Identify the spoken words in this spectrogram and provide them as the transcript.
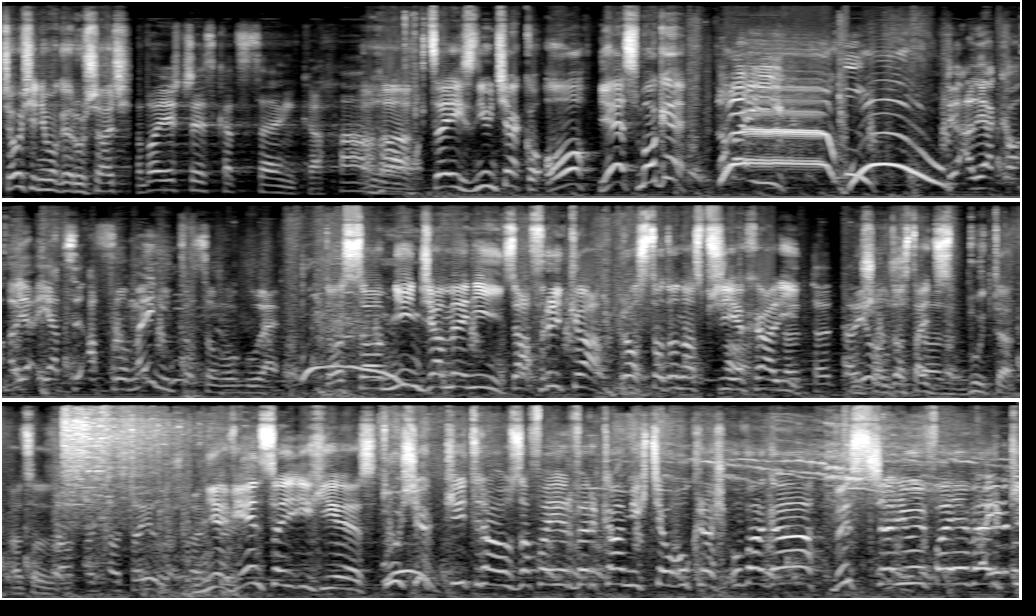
Czemu się nie mogę ruszać? No bo jeszcze jest kaccenka. Aha, chcę ich z niunciako. O! Jest, mogę! Dawaj ich! Woo! Ty, ale jaka, a ja- jacy afromeni to są w ogóle? To są ninja meni z Afryka! Prosto do nas przyjechali. O, to- to- to Muszą już, dostać to- z buta. A co? To, to, to, już, to Nie, więcej ich jest! Tu się kitrał za fajerwerkami, chciał ukraść. Uwaga! Wystrzeliły fajerwerki!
